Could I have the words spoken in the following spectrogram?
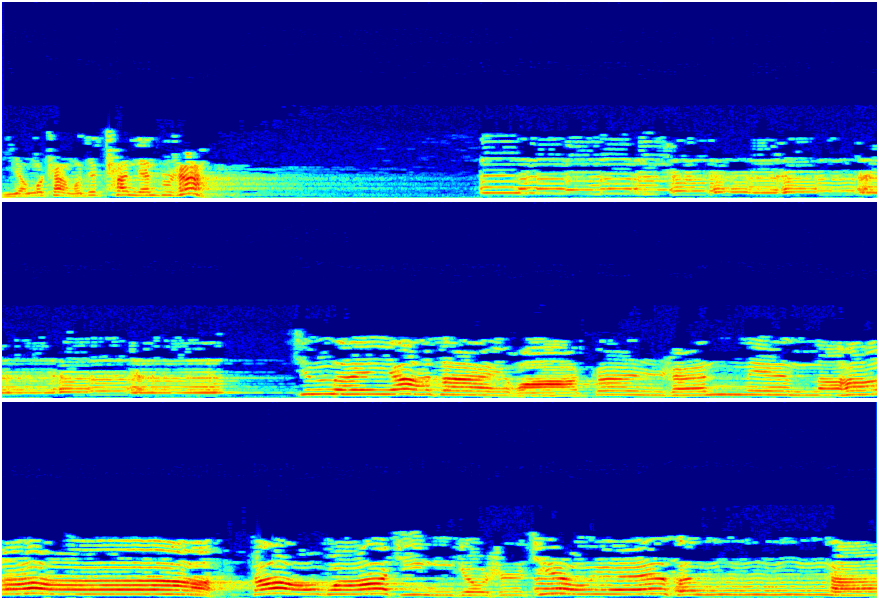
你要我唱我就唱两句唱。金雷呀在花根上念呐，倒挂金就是九月生呐。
